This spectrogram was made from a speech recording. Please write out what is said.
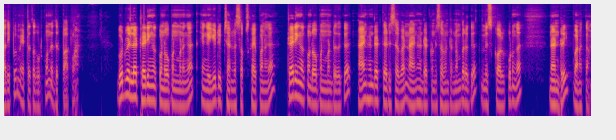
மதிப்பும் ஏற்றத்தை கொடுக்கும்னு எதிர்பார்க்கலாம். குட்வில்ல ட்ரேடிங் அக்கௌண்ட் ஓப்பன் பண்ணுங்கள் எங்கள் யூடியூப் சேனலை சப்ஸ்கிரைப் பண்ணுங்கள் ட்ரேடிங் அக்கௌண்ட் ஓப்பன் பண்ணுறதுக்கு nine hundred thirty seven nine hundred twenty seven நம்பருக்கு மிஸ் கால் கொடுங்க. நன்றி வணக்கம்.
